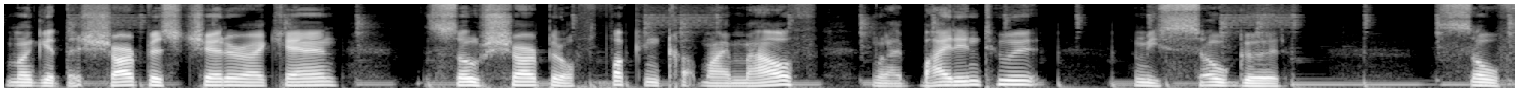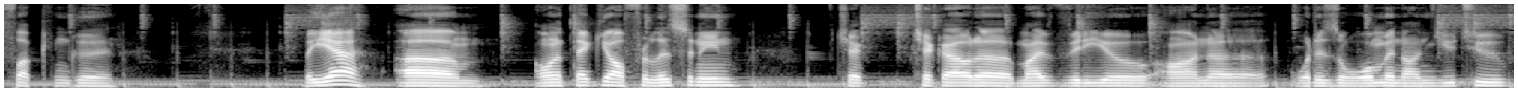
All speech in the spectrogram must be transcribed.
I'm gonna get the sharpest cheddar I can. So sharp it'll fucking cut my mouth when I bite into it. Gonna be so good. So fucking good. But yeah, um, I want to thank y'all for listening. Check check out uh, my video on uh, what is a woman on YouTube.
